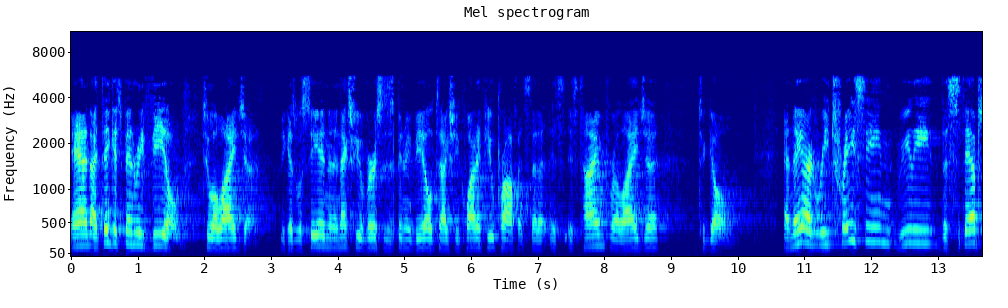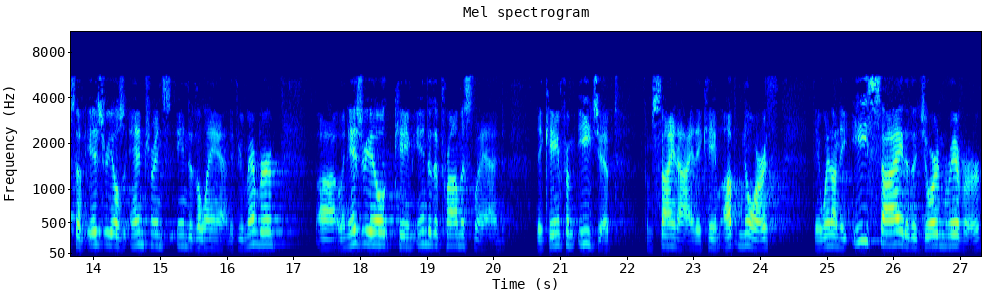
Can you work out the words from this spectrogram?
And I think it's been revealed to Elijah because we'll see in the next few verses it's been revealed to actually quite a few prophets that it's, it's time for Elijah to go. And they are retracing really the steps of Israel's entrance into the land. If you remember, uh, when Israel came into the promised land, they came from Egypt, from Sinai. They came up north. They went on the east side of the Jordan River,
